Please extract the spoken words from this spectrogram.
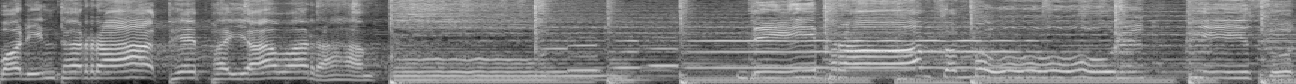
บดินทระเทพยาวรางกูล ดีพร้อมสมบูรณ์ที่สุด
